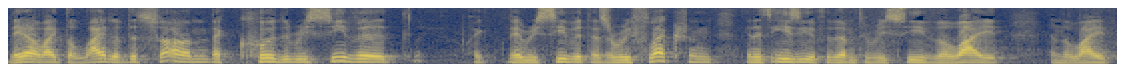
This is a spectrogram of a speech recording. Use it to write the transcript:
they are like the light of the sun that could receive it, like they receive it as a reflection, then it's easier for them to receive the light, and the light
